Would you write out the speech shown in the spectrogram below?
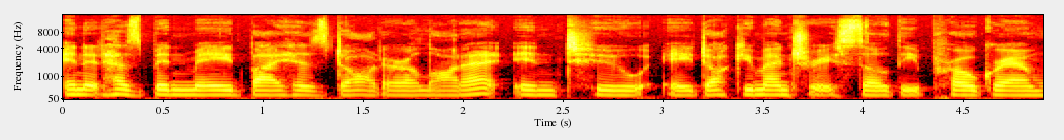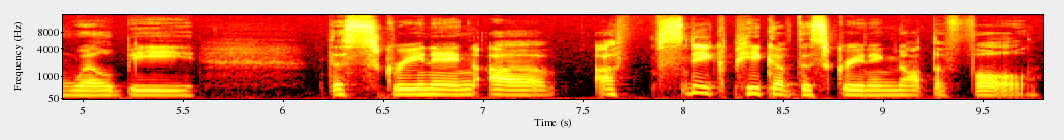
and it has been made by his daughter Ilana into a documentary. So the program will be the screening of a sneak peek of the screening, not the full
